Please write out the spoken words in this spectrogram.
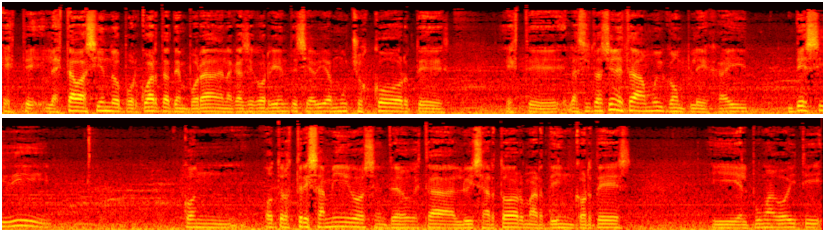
Este, la estaba haciendo por cuarta temporada en la calle Corrientes y había muchos cortes. Este, la situación estaba muy compleja y decidí con otros tres amigos, entre los que está Luis Artor, Martín Cortés y el Puma Goiti,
